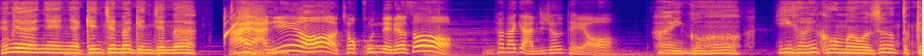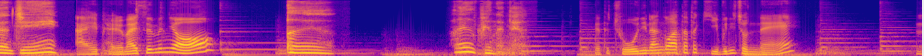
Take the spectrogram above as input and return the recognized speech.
아니야 아니야 아니야 괜찮아 괜찮아 아 아니에요. 저 곧 내려서 편하게 앉으셔도 돼요. 아이고 이걸 고마워서 어떡하지 아이 별 말씀은요. 아유 아유 편하다 그래도 좋은 일한것 같아서 기분이 좋네. 음.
